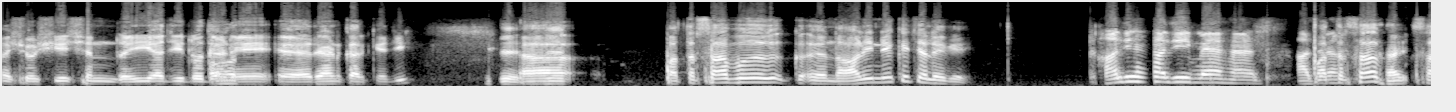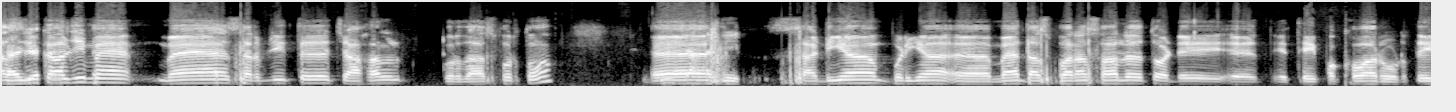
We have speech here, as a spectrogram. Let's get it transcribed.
ਐਸੋਸੀਏਸ਼ਨ ਰਹੀ ਆ ਜੀ ਲੁਧਿਆਣੇ ਰਹਿਣ ਕਰਕੇ ਜੀ। ਪੱਤਰ ਸਾਹਿਬ ਨਾਲ ਹੀ ਨੇ ਕਿ ਚਲੇ ਗਏ? ਹਾਂਜੀ ਹਾਂਜੀ ਮੈਂ ਹਾਂ ਪੱਤਰ ਸਾਹਿਬ ਸਤਿ ਸ੍ਰੀ ਅਕਾਲ ਜੀ ਮੈਂ ਮੈਂ ਸਰਬਜੀਤ ਚਾਹਲ ਗੁਰਦਾਸਪੁਰ ਤੋਂ। ਸਾਡੀਆਂ ਬੜੀਆਂ ਮੈਂ 10 12 ਸਾਲ ਤੁਹਾਡੇ ਇੱਥੇ ਪਖਵਾ ਰੋਡ ਤੇ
